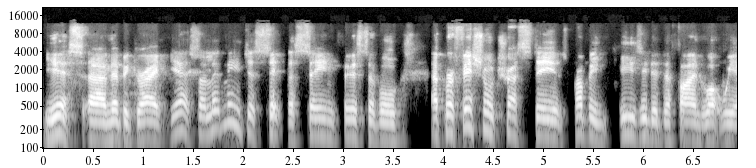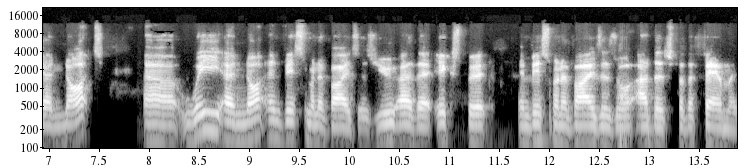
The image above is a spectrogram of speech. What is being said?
Yes, uh, that'd be great. Yeah, so let me just set the scene first of all. A professional trustee, it's probably easy to define what we are not. Uh, we are not investment advisors. You are the expert investment advisors or others for the family.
